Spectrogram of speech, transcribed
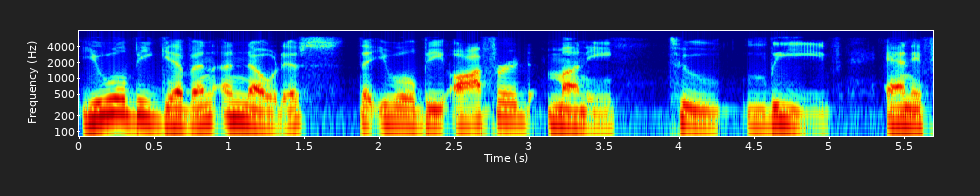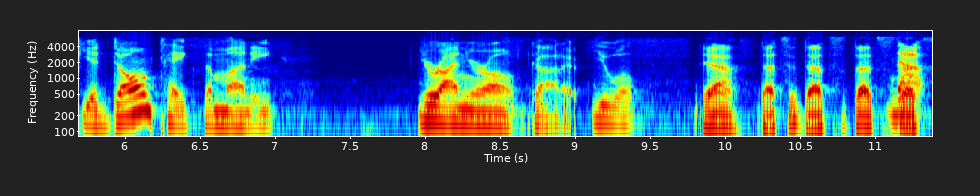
you will be given a notice that you will be offered money to leave. And if you don't take the money, you're on your own. Got it. You will. Yeah, that's it. That's that's Now- that's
